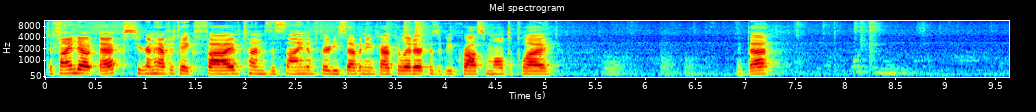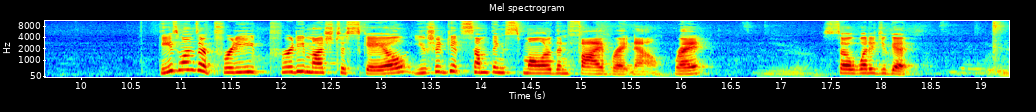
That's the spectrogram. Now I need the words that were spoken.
To find out x, you're going to have to take 5 times the sine of 37 in your calculator, because if you cross multiply like that. These ones are pretty, pretty much to scale. You should get something smaller than 5 right now, right? Yeah, So what did you get? three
